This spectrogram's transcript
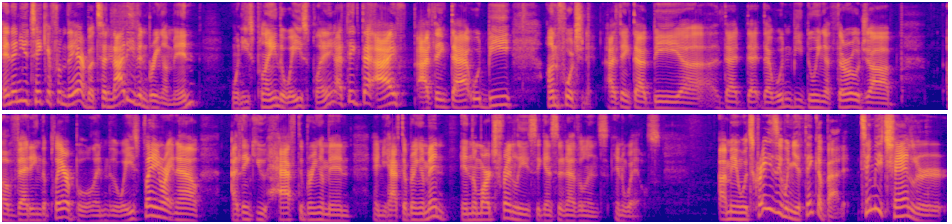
and then you take it from there. But to not even bring him in when he's playing the way he's playing, I think that I I think that would be unfortunate. I think that'd be uh, that that that wouldn't be doing a thorough job of vetting the player pool. And the way he's playing right now, I think you have to bring him in, and you have to bring him in in the March friendlies against the Netherlands and Wales. I mean, what's crazy when you think about it, Timmy Chandler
